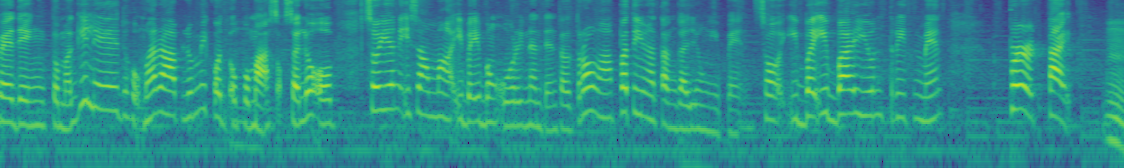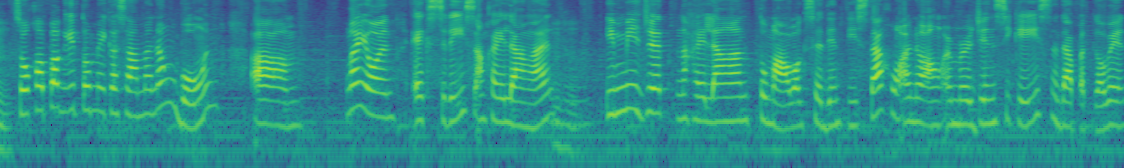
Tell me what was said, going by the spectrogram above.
pwedeng tumagilid, humarap, lumikod, o pumasok sa loob. So, yan isang mga iba-ibang uri ng dental trauma, pati yung natanggal yung ngipin. So, iba-iba yung treatment per type. Mm. So, kapag ito may kasama ng bone, um, ngayon, x-rays ang kailangan. Immediate na kailangan tumawag sa dentista kung ano ang emergency case na dapat gawin.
